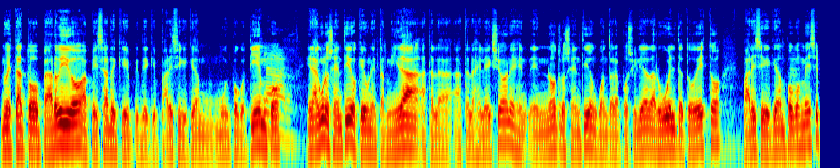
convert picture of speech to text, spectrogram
no está todo perdido, a pesar de que, de que parece que queda muy poco tiempo en algunos sentidos queda una eternidad hasta, hasta las elecciones, en, otro sentido, en cuanto a la posibilidad de dar vuelta a todo esto, parece que quedan pocos meses,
